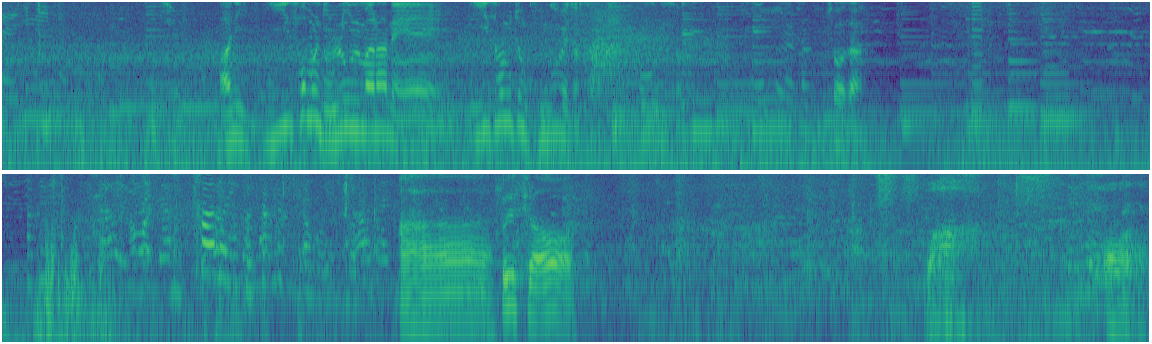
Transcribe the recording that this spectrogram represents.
애니메이션. 그렇지. 아니 이 섬을 놀러 올 만하네. 이 섬이 좀 궁금해졌어. 호우리 섬. 약간. 저다. 아마 2차로부터 시작했다고. 아, 푸드트럭. 와. 냄새. 어.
